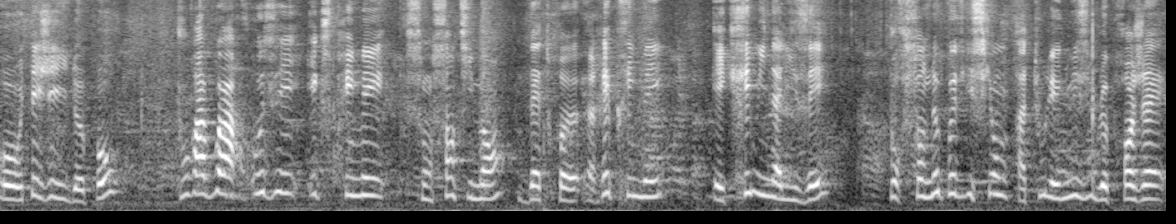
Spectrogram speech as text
au TGI de Pau pour avoir osé exprimer son sentiment d'être réprimé et criminalisé pour son opposition à tous les nuisibles projets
